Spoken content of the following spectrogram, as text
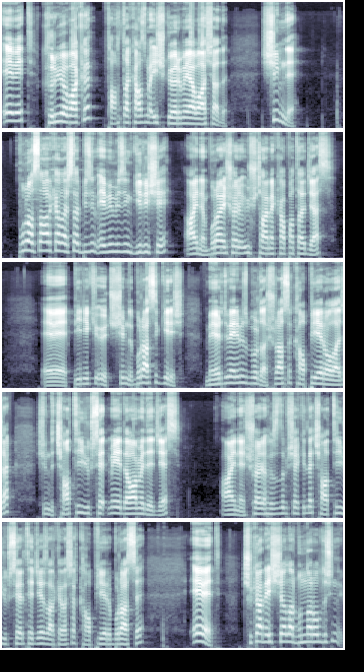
Evet kırıyor bakın. Tahta kazma iş görmeye başladı. Şimdi burası arkadaşlar bizim evimizin girişi. Aynen burayı şöyle 3 tane kapatacağız. Evet 1 2 3. Şimdi burası giriş. Merdivenimiz burada. Şurası kapı yeri olacak. Şimdi çatıyı yükseltmeye devam edeceğiz. Aynen şöyle hızlı bir şekilde çatıyı yükselteceğiz arkadaşlar. Kapı yeri burası. Evet. Çıkan eşyalar bunlar olduğu için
